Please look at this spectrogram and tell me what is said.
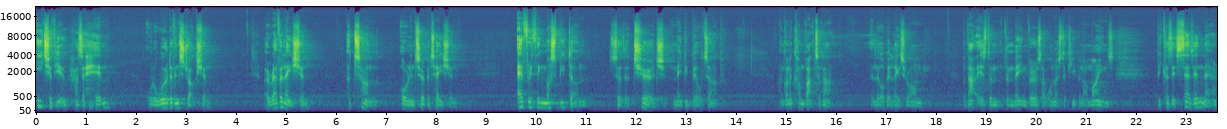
each of you has a hymn or a word of instruction a revelation, a tongue, or an interpretation. everything must be done so that church may be built up. I'm going to come back to that a little bit later on. But that is the, the main verse I want us to keep in our minds. Because it says in there,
